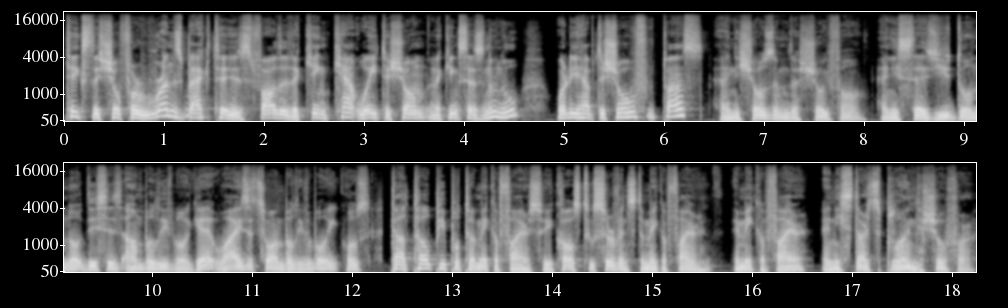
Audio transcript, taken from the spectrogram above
takes the shofar, runs back to his father, the king, can't wait to show him. And the king says, No, no, what do you have to show to us? And he shows him the shofar and he says, You don't know, this is unbelievable. Get why is it so unbelievable? He goes, Tell tell people to make a fire. So he calls two servants to make a fire. They make a fire and he starts blowing the shofar.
